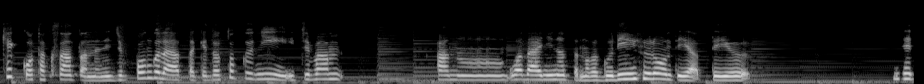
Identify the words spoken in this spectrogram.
結構たくさんあったんだよね10本ぐらいあったけど特に一番、あのー話題になったのが「グリーンフロンティア」っていうネ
